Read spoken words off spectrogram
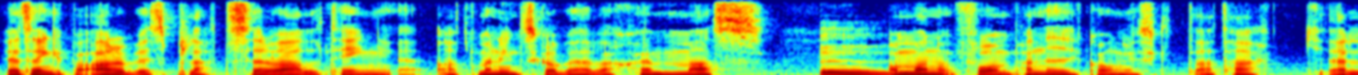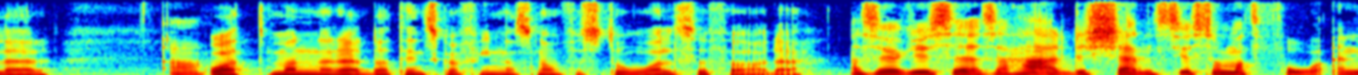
Jag tänker på arbetsplatser och allting, att man inte ska behöva skämmas mm, om man får en panikångestattack eller ja. och att man är rädd att det inte ska finnas någon förståelse för det. Alltså jag kan ju säga så här, det känns ju som att få en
